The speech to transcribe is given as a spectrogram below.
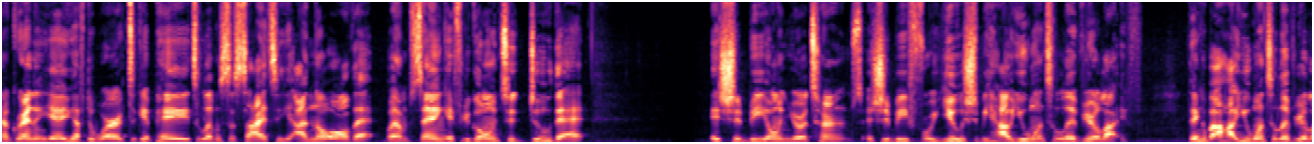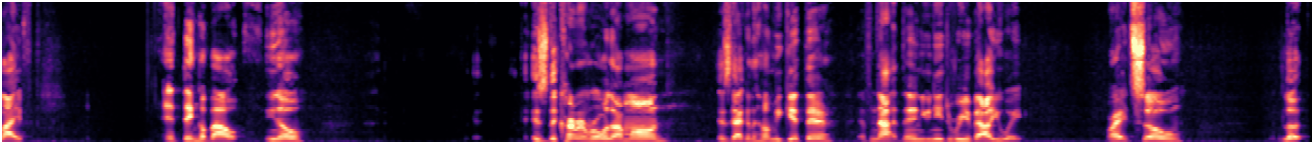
Now, granted, yeah, you have to work to get paid to live in society. I know all that, but I'm saying if you're going to do that, it should be on your terms. It should be for you. It should be how you want to live your life. Think about how you want to live your life. And think about, you know, is the current road I'm on, is that going to help me get there? If not, then you need to reevaluate. Right? So look,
